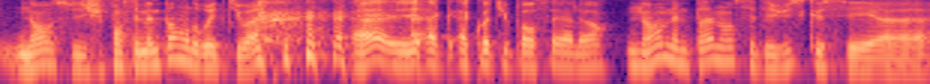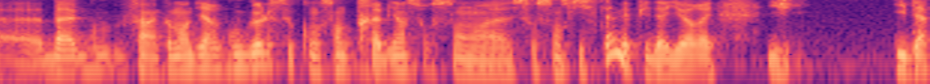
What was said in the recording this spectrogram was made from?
non, je pensais même pas Android, tu vois. Ah, et à, à quoi tu pensais alors? Non, même pas. Non, c'était juste que c'est, euh, bah, enfin, comment dire, Google se concentre très bien sur son euh, sur son système. Et puis d'ailleurs, il, il a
